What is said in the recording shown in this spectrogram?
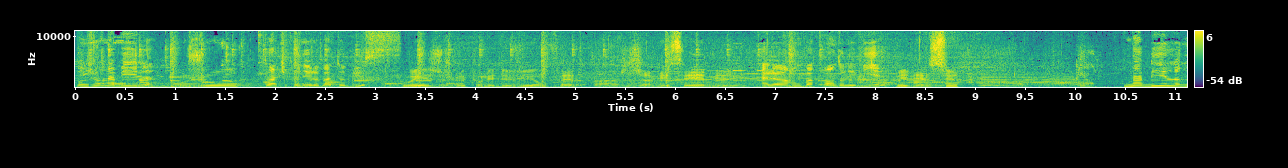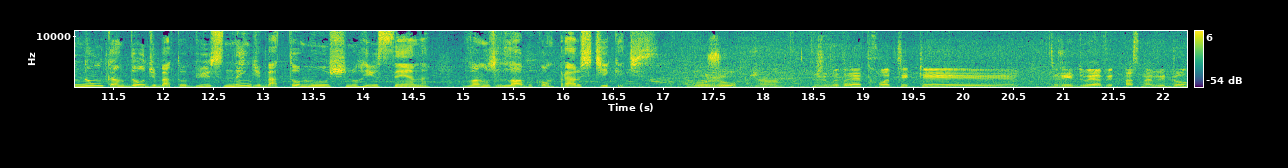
Bonjour Nabil. Bonjour. Toi, tu connais le Batobus Oui, je le connais de vue en fait. J'ai jamais essayé, mais Alors, on va prendre les billets oui, bien sûr. Nabil nunca andou de Batobus nem de Batomush no rio Sena. Vamos logo comprar os tickets. Bonjour. Je voudrais trois tickets réduits avec passe Navigo.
